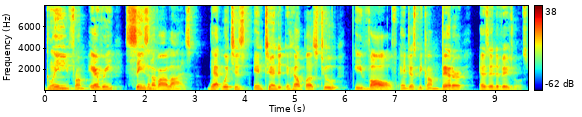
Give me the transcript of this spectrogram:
glean from every season of our lives that which is intended to help us to evolve and just become better as individuals.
